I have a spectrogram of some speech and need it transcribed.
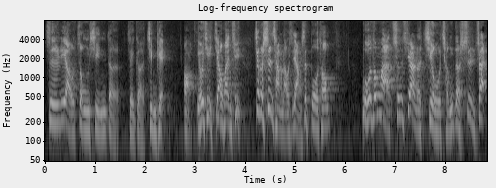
资料中心的这个晶片啊，尤其交换器，这个市场老实讲是波通。博通啊，吃下了九成的市占，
